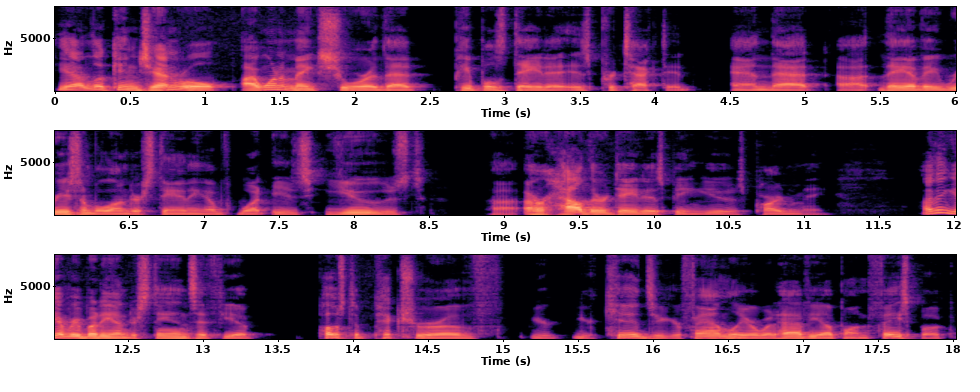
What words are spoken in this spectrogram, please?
Yeah, look, in general, I want to make sure that people's data is protected and that uh, they have a reasonable understanding of what is used uh, or how their data is being used. Pardon me. I think everybody understands if you post a picture of your, your kids or your family or what have you up on Facebook,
